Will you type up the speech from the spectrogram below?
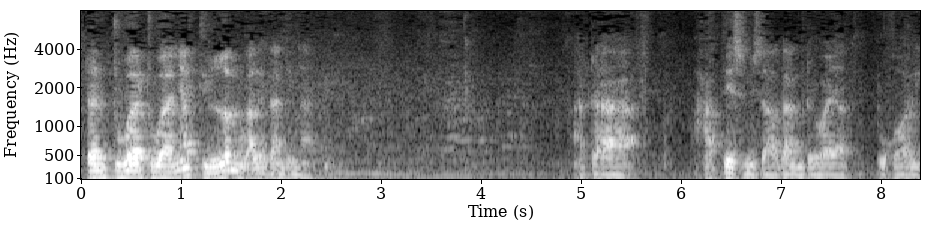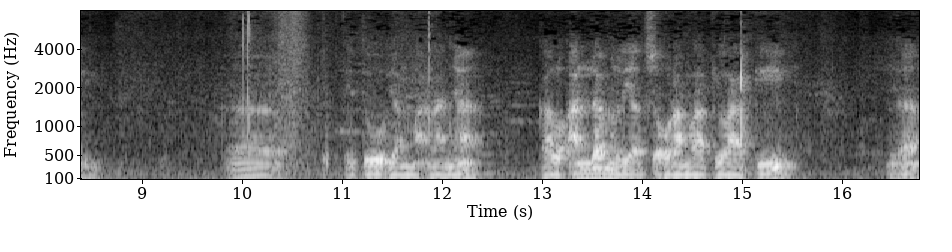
Dan dua-duanya dilem kali kanjeng Nabi. Ada hadis misalkan riwayat Bukhari. Eh, itu yang maknanya kalau anda melihat seorang laki-laki ya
